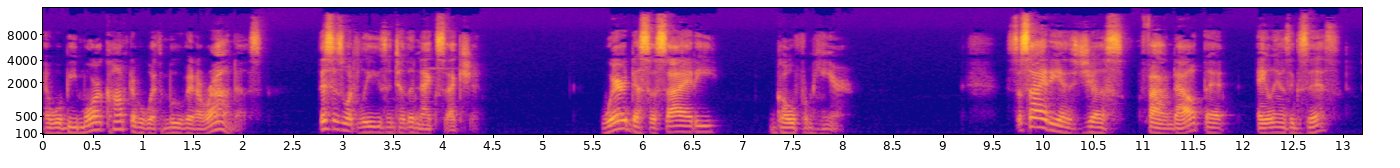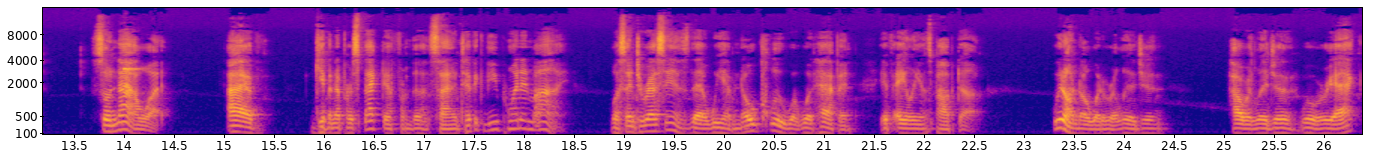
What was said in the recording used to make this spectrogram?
and will be more comfortable with moving around us. This is what leads into the next section. Where does society go from here? Society has just found out that aliens exist. So now what? I have given a perspective from the scientific viewpoint in mind. What's interesting is that we have no clue what would happen if aliens popped up. We don't know what religion, how religion will react.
